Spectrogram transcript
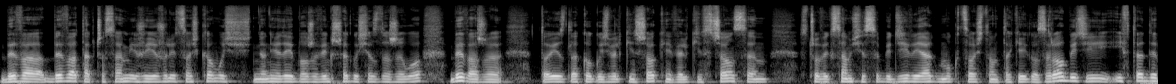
Bywa, bywa tak czasami, że jeżeli coś komuś, no nie daj Boże, większego się zdarzyło, bywa, że to jest dla kogoś wielkim szokiem, wielkim wstrząsem, człowiek sam się sobie dziwi, jak mógł coś tam takiego zrobić i, i wtedy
